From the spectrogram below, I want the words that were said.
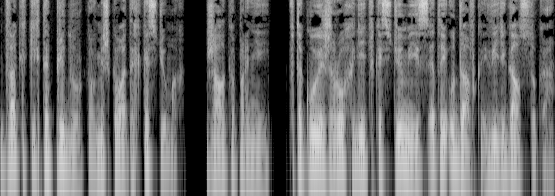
два каких-то придурка в мешковатых костюмах. Жалко парней. В такую жару ходить в костюме и с этой удавкой в виде галстука.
